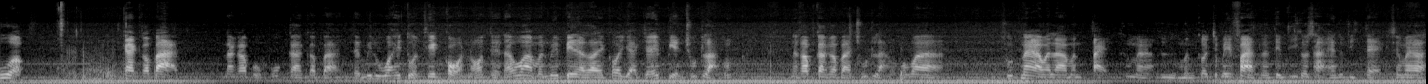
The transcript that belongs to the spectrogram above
พวก การกระบาดนะครับผมพวกการกระบาดแต่ไม่รู้ว่าให้ตรวจเช็คก่อนเนาะแต่ถ้าว่ามันไม่เป็นอะไรก็อยากจะให้เปลี่ยนชุดหลังนะครับ การกระบาดชุดหลัง เพราะว่าชุดหน้าเวลามันแตกขึ้นมาคือมันก็จะไม่ฟาดกันเต็มที่ก็สายไฮดรอลิกแตกใช่ไหมล่ะ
